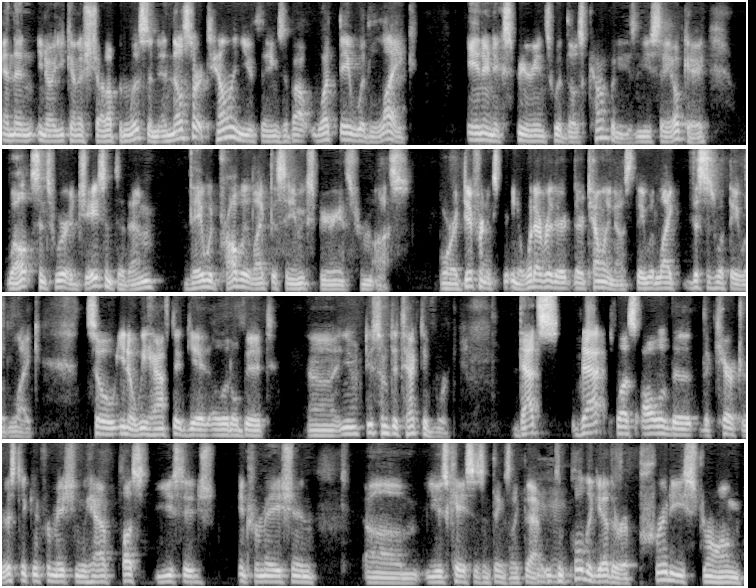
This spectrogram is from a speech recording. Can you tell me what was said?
And then you know you kind of shut up and listen and they'll start telling you things about what they would like in an experience with those companies. And you say okay well since we're adjacent to them they would probably like the same experience from us or a different you know whatever they're, they're telling us they would like this is what they would like so you know we have to get a little bit uh, you know do some detective work that's that plus all of the the characteristic information we have plus usage information um, use cases and things like that mm-hmm. we can mm-hmm. pull together a pretty strong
